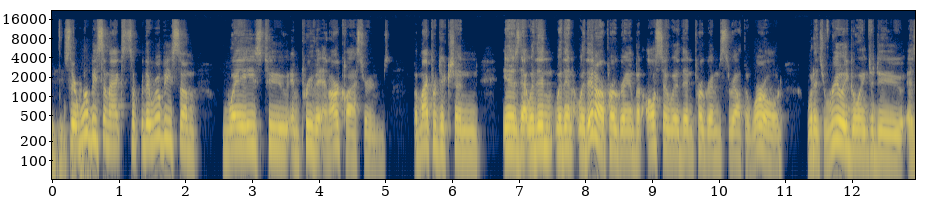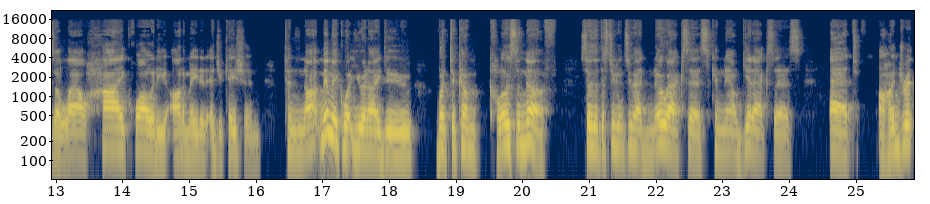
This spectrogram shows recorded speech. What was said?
Mm-hmm. So there will be some there will be some ways to improve it in our classrooms. But my prediction is that within within within our program, but also within programs throughout the world, what it's really going to do is allow high quality automated education to not mimic what you and I do, but to come close enough so that the students who had no access can now get access at a hundredth,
